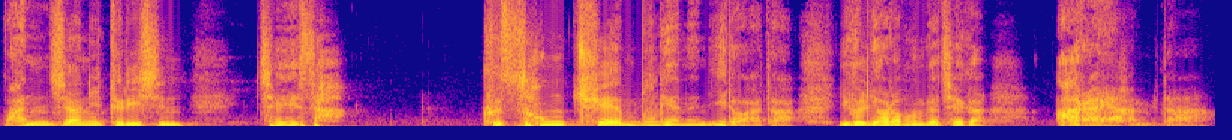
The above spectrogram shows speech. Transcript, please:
완전히 들이신 제사, 그 성취의 무게는 이러하다. 이걸 여러분과 제가 알아야 합니다.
